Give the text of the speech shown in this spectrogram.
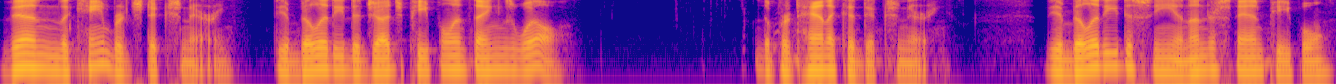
Then the Cambridge Dictionary, the ability to judge people and things well. The Britannica Dictionary, the ability to see and understand people,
